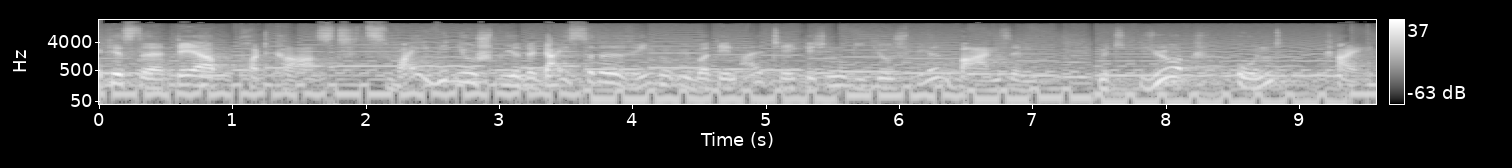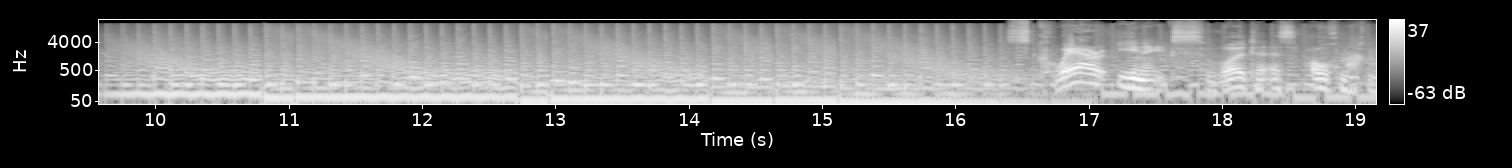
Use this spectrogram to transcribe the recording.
Spielekiste, der Podcast. Zwei Videospielbegeisterte reden über den alltäglichen Videospiel-Wahnsinn. Mit Jürg und Kai. Square Enix wollte es auch machen.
